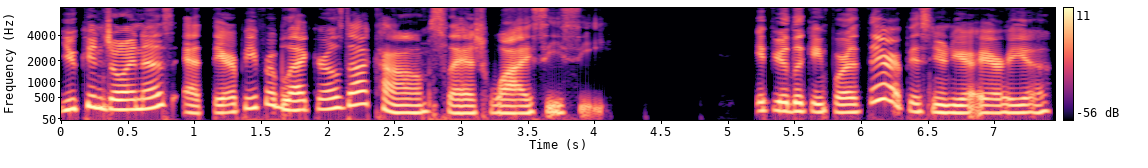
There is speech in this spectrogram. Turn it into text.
You can join us at therapyforblackgirls.com slash YCC. If you're looking for a therapist in your area,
